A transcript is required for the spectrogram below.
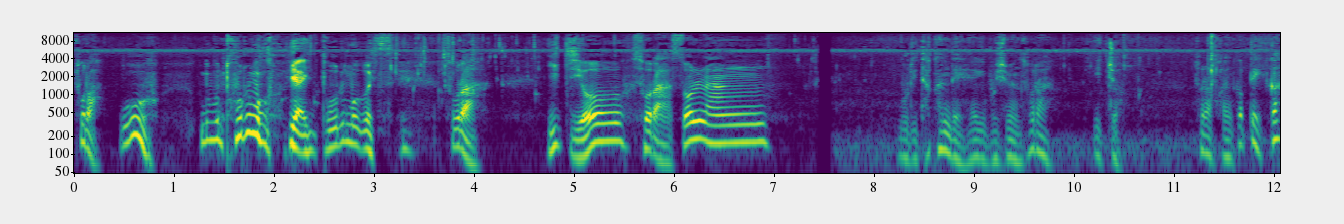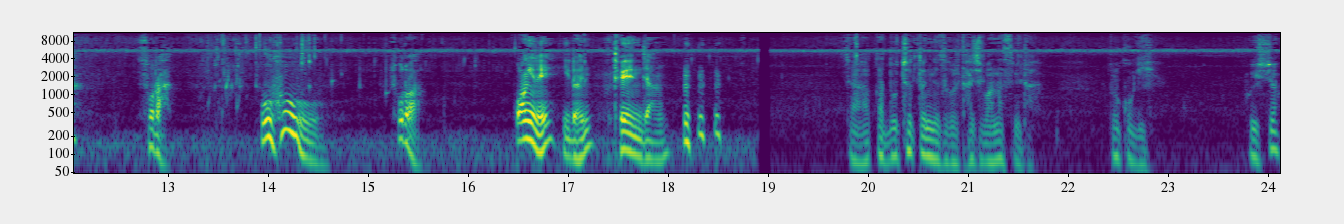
소라, 우! 근데 뭐 돌을 먹어. 야, 이 돌을 먹어. 소라. 있지요? 소라, 솔랑. 물이 탁한데, 여기 보시면 소라 있죠? 소라 과연 껍데기일까? 소라. 우후. 소라. 꽝이네. 이런 된장. 자, 아까 놓쳤던 녀석을 다시 만났습니다. 물고기. 보이시죠?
